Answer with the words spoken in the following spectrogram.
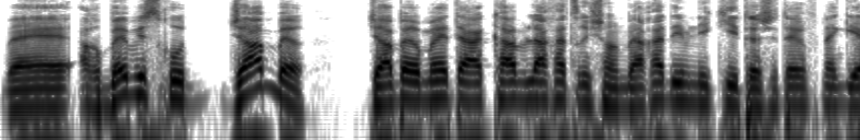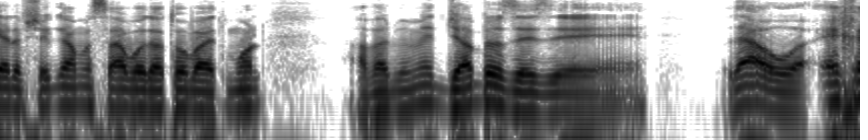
והרבה בזכות ג'אבר, ג'אבר באמת היה קו לחץ ראשון ביחד עם ניקיטה, שתכף נגיע אליו, שגם עשה עבודה טובה אתמול, אבל באמת ג'אבר זה, זה, אתה יודע, הוא, איך.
